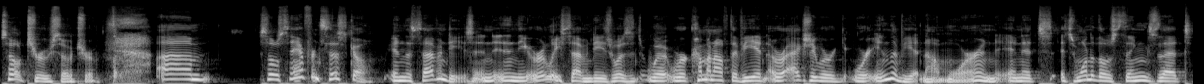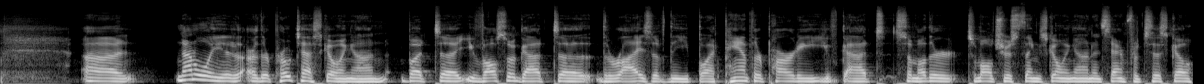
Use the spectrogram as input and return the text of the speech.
So true, so true. Um, so San Francisco in the 70s and in, in the early 70s was we're, coming off the Vietnam or actually we're we're in the Vietnam War and and it's it's one of those things that uh, not only are there protests going on, but uh, you've also got uh, the rise of the Black Panther Party. You've got some other tumultuous things going on in San Francisco,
